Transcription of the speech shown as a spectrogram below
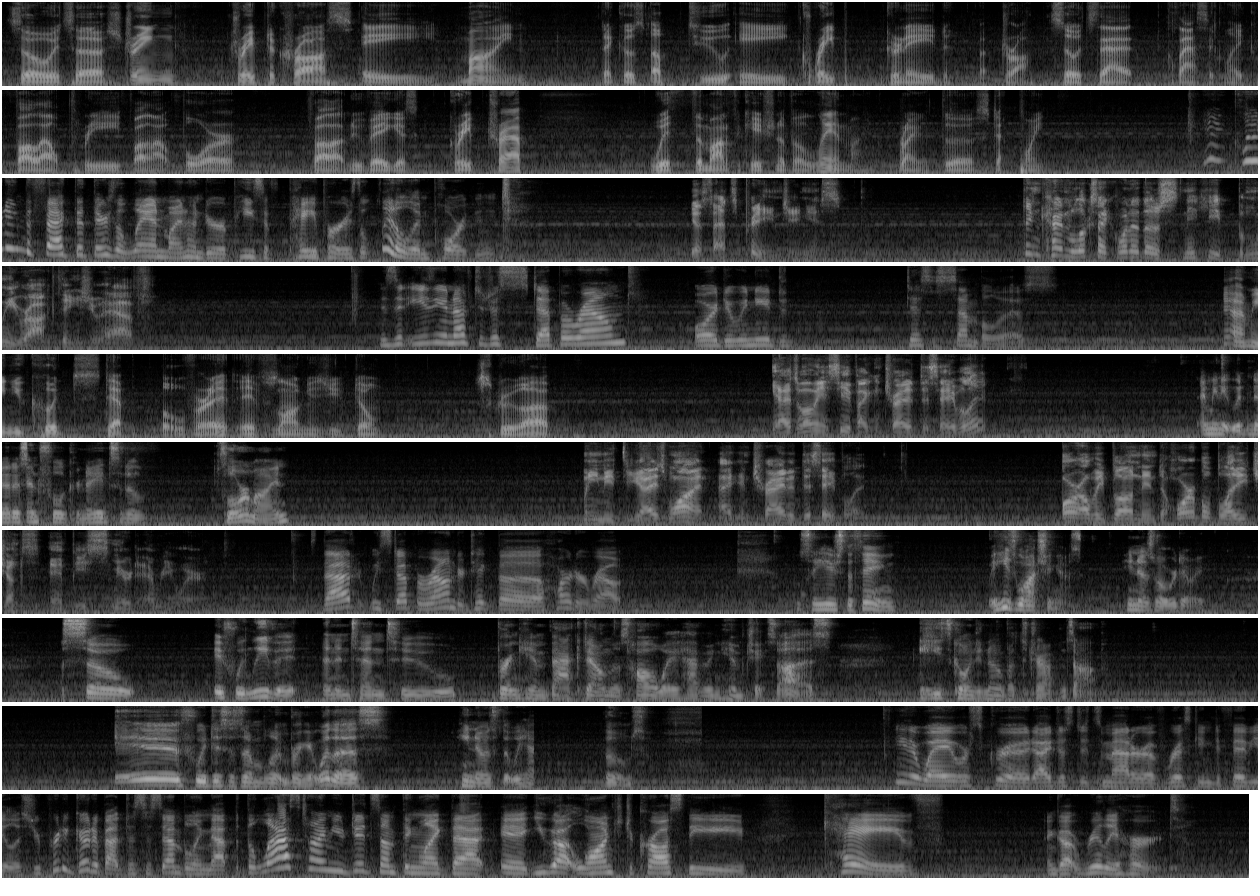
So it's a string draped across a mine that goes up to a grape grenade uh, drop. So it's that classic like Fallout 3, Fallout 4, Fallout New Vegas grape trap with the modification of a landmine right at the step point. Including the fact that there's a landmine under a piece of paper is a little important. yes, that's pretty ingenious. Thing kind of looks like one of those sneaky boomy rock things you have. Is it easy enough to just step around? Or do we need to disassemble this? Yeah, I mean you could step over it as long as you don't screw up. You guys want me to see if I can try to disable it? I mean, it would net a handful of grenades in a floor mine. I mean, if you guys want, I can try to disable it. Or I'll be blown into horrible bloody chunks and be smeared everywhere. That we step around or take the harder route. Well, see, here's the thing. He's watching us. He knows what we're doing. So, if we leave it and intend to bring him back down this hallway, having him chase us, he's going to know about the trap and stop. If we disassemble it and bring it with us, he knows that we have booms. Either way, we're screwed. I just, it's a matter of risking Defibulus. You're pretty good about disassembling that, but the last time you did something like that, it, you got launched across the cave and got really hurt.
